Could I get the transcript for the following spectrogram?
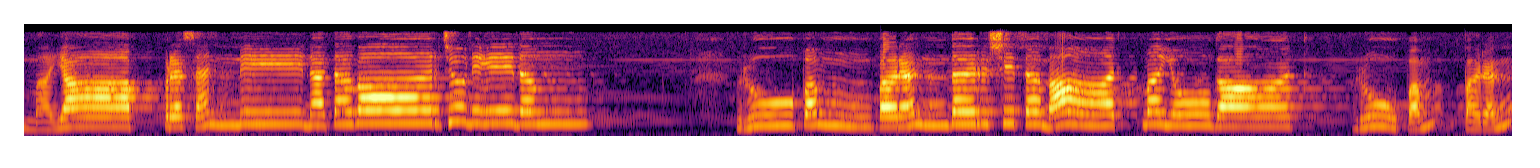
ಮಯಾ ಪ್ರಸನ್ನೇನ ತವಾರ್ಜುನೇದಂ ರೂಪಂ ಪರಂದರ್ಶಿತಮಾತ್ಮಯೋಗಾತ್ ರೂಪಂ ಪರನ್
